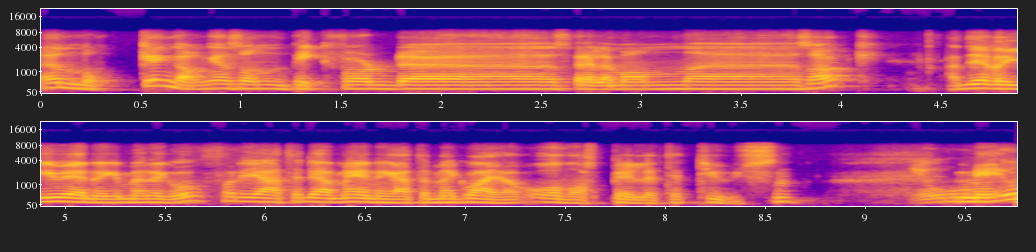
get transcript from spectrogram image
det er nok en gang en sånn Pickford-Sprellemann-sak. Ja, Der er jeg uenig med deg òg, at der mener jeg at Maguire overspiller til 1000. Jo, Med, jo,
